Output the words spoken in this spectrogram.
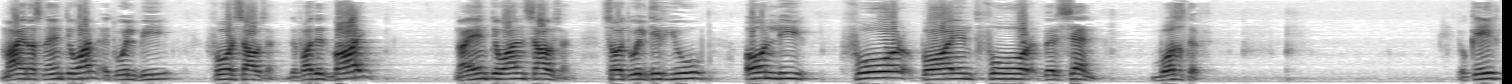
minus 91, it will be 4,000, divided by 91,000. So it will give you only 4.4% positive. Okay?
